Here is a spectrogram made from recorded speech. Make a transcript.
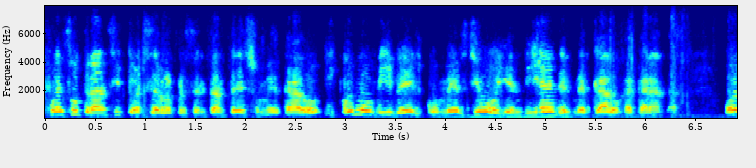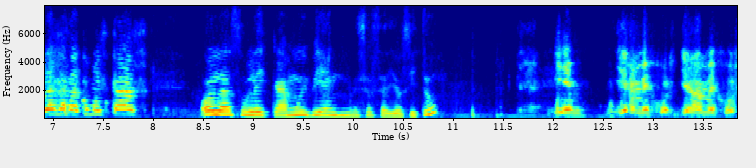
fue su tránsito al ser representante de su mercado y cómo vive el comercio hoy en día en el mercado Jacarandas. Hola Java, ¿cómo estás? Hola Zuleika, muy bien, gracias a Dios. ¿Y tú? Bien, ya mejor, ya mejor.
